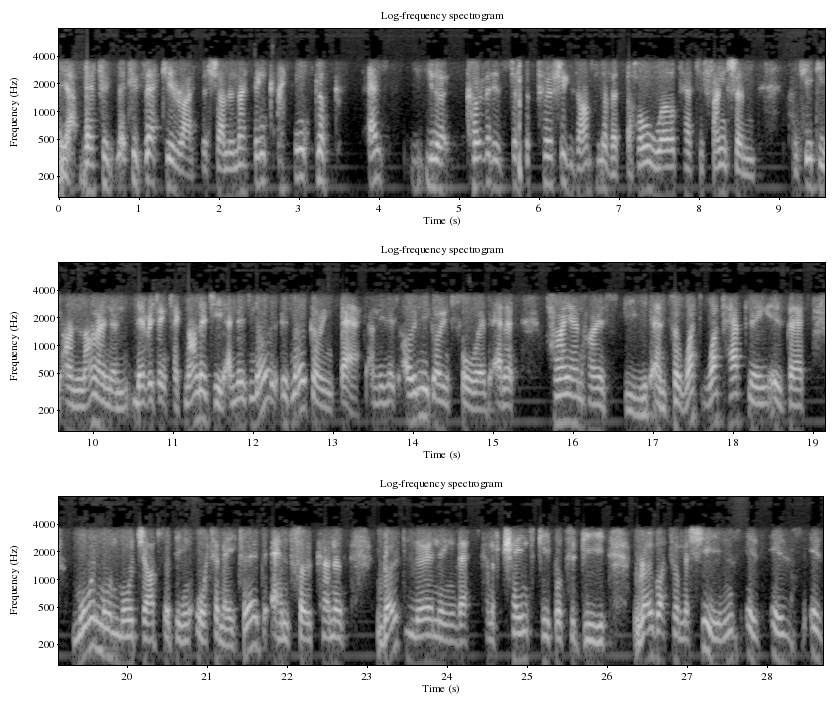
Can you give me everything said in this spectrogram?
Yeah, that's that's exactly right, Michelle. And I think I think look, as you know, COVID is just a perfect example of it. The whole world had to function completely online and leveraging technology, and there's no there's no going back. I mean, there's only going forward, and at higher and higher speed. And so what what's happening is that more and more and more jobs are being automated, and so kind of rote learning that kind of trains people to be robots or machines is is is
